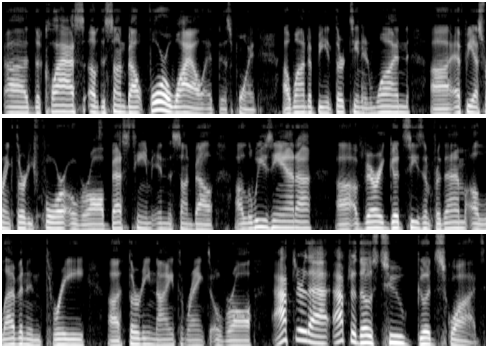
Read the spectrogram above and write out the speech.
the class of the Sun Belt for a while at this point, uh, wound up being 13 and one. Uh, FBS ranked 34 overall, best team in the Sun Belt. Uh, Louisiana. Uh, a very good season for them 11 and 3 uh, 39th ranked overall after that after those two good squads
